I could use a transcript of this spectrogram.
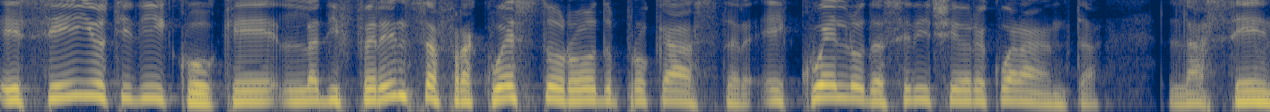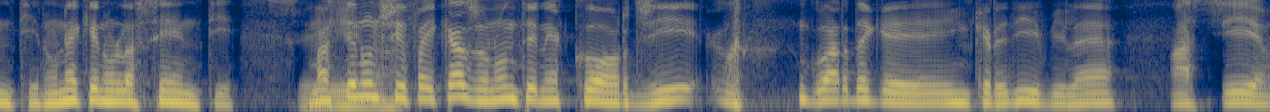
E se io ti dico che la differenza fra questo Rode Procaster e quello da 16,40 euro la senti, non è che non la senti, Sì, ma se non ci fai caso non te ne accorgi, guarda che è incredibile. eh. Ma sì,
